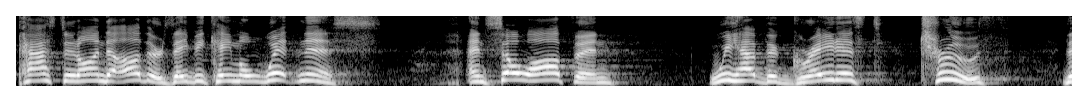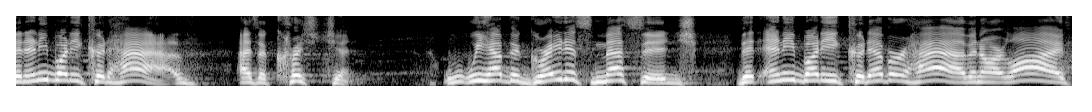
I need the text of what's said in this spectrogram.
passed it on to others. They became a witness. And so often, we have the greatest truth that anybody could have as a Christian. We have the greatest message that anybody could ever have in our lives,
